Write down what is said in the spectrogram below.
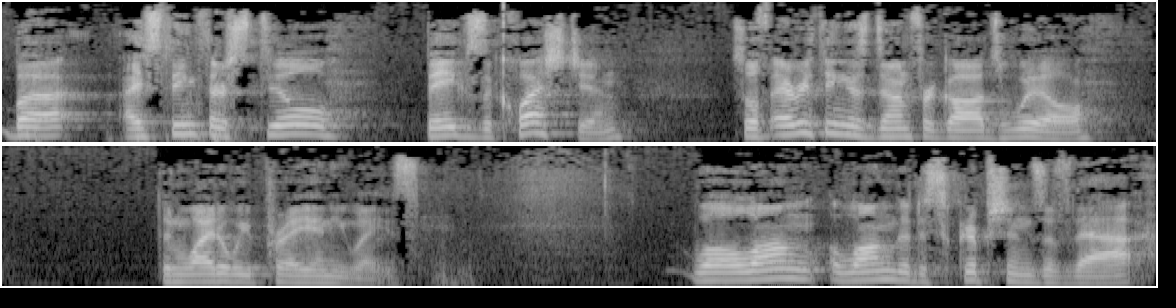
But I think there still begs the question so if everything is done for God's will, then why do we pray anyways? Well, along, along the descriptions of that,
